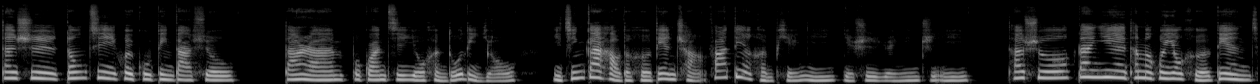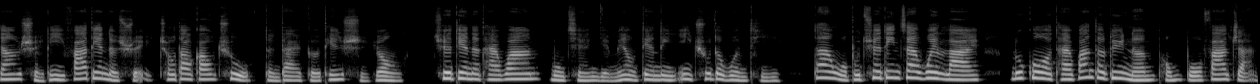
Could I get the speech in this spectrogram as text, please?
但是冬季会固定大修，当然不关机有很多理由。已经盖好的核电厂发电很便宜，也是原因之一。他说，半夜他们会用核电将水力发电的水抽到高处，等待隔天使用。缺电的台湾目前也没有电力溢出的问题，但我不确定在未来，如果台湾的绿能蓬勃发展，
